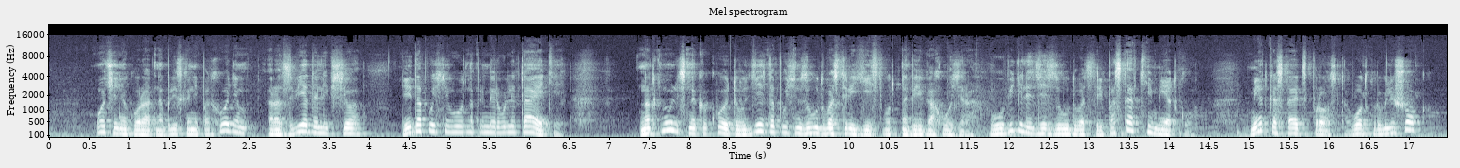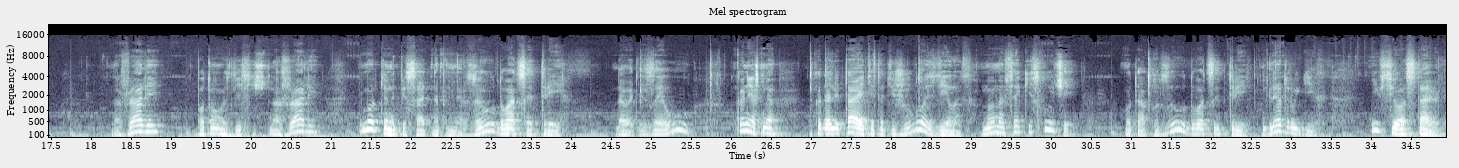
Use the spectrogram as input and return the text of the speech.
очень аккуратно, близко не подходим, разведали все. И, допустим, вот, например, вы летаете, наткнулись на какое-то, вот здесь, допустим, ЗУ-23 есть, вот на берегах озера. Вы увидели здесь ЗУ-23, поставьте метку. Метка ставится просто. Вот кругляшок, нажали, потом вот здесь еще нажали, и можете написать, например, ЗУ-23. Давайте ЗУ. Конечно, когда летаете, это тяжело сделать, но на всякий случай – вот так вот, ЗУ-23 для других. И все оставили.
